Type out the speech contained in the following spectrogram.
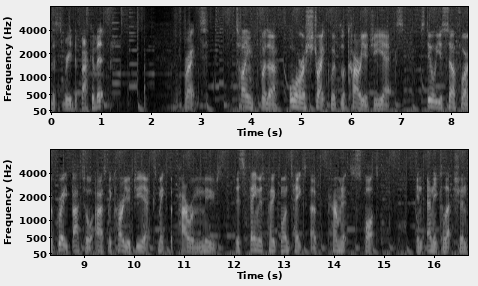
let's read the back of it. Right, time for the Aura Strike with Lucario GX. Steel yourself for a great battle as Lucario GX makes the power moves. This famous Pokemon takes a permanent spot in any collection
